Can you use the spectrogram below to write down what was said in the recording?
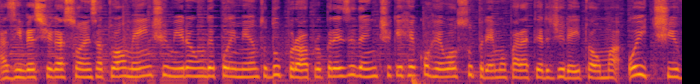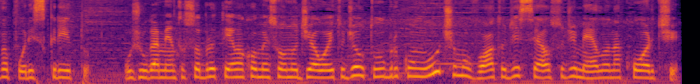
As investigações atualmente miram um depoimento do próprio presidente que recorreu ao Supremo para ter direito a uma oitiva por escrito. O julgamento sobre o tema começou no dia 8 de outubro com o último voto de Celso de Mello na corte.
